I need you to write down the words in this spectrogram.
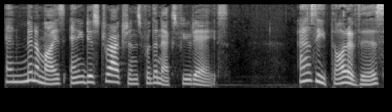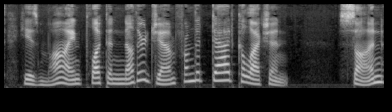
and minimize any distractions for the next few days. As he thought of this, his mind plucked another gem from the dad collection. Son,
